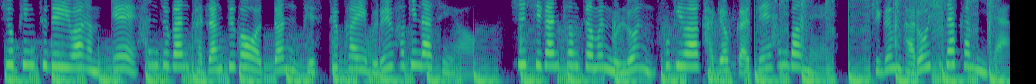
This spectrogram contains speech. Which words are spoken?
쇼핑투데이와 함께 한 주간 가장 뜨거웠던 베스트 5를 확인하세요. 실시간 평점은 물론 후기와 가격까지 한 번에. 지금 바로 시작합니다.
